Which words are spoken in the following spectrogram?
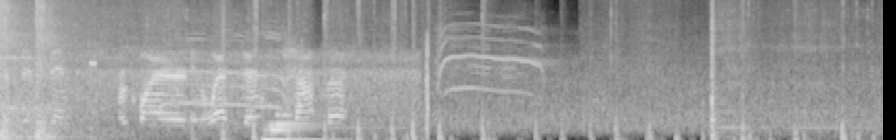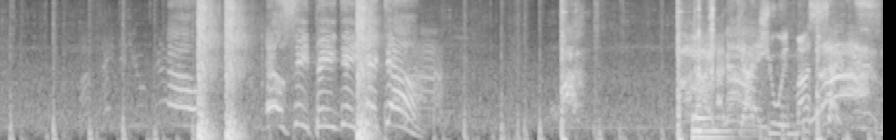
Assistance required in Western Shasta. LCPD, get down! I got you in my sights!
